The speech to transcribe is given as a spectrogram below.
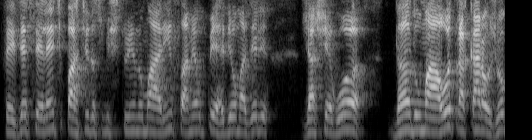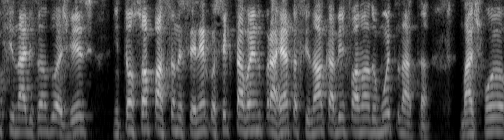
fez excelente partida substituindo o Marinho. O Flamengo perdeu, mas ele já chegou dando uma outra cara ao jogo, finalizando duas vezes. Então, só passando esse elenco, eu sei que estava indo para a reta final, acabei falando muito, Natan, mas foi,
